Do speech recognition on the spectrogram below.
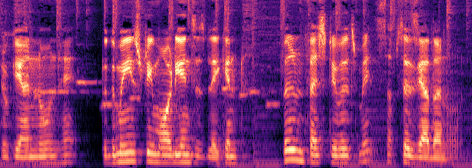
जो कि अननोन है टू द मेन स्ट्रीम ऑडियंसेस लेकिन फ़िल्म फेस्टिवल्स में सबसे ज़्यादा नोन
